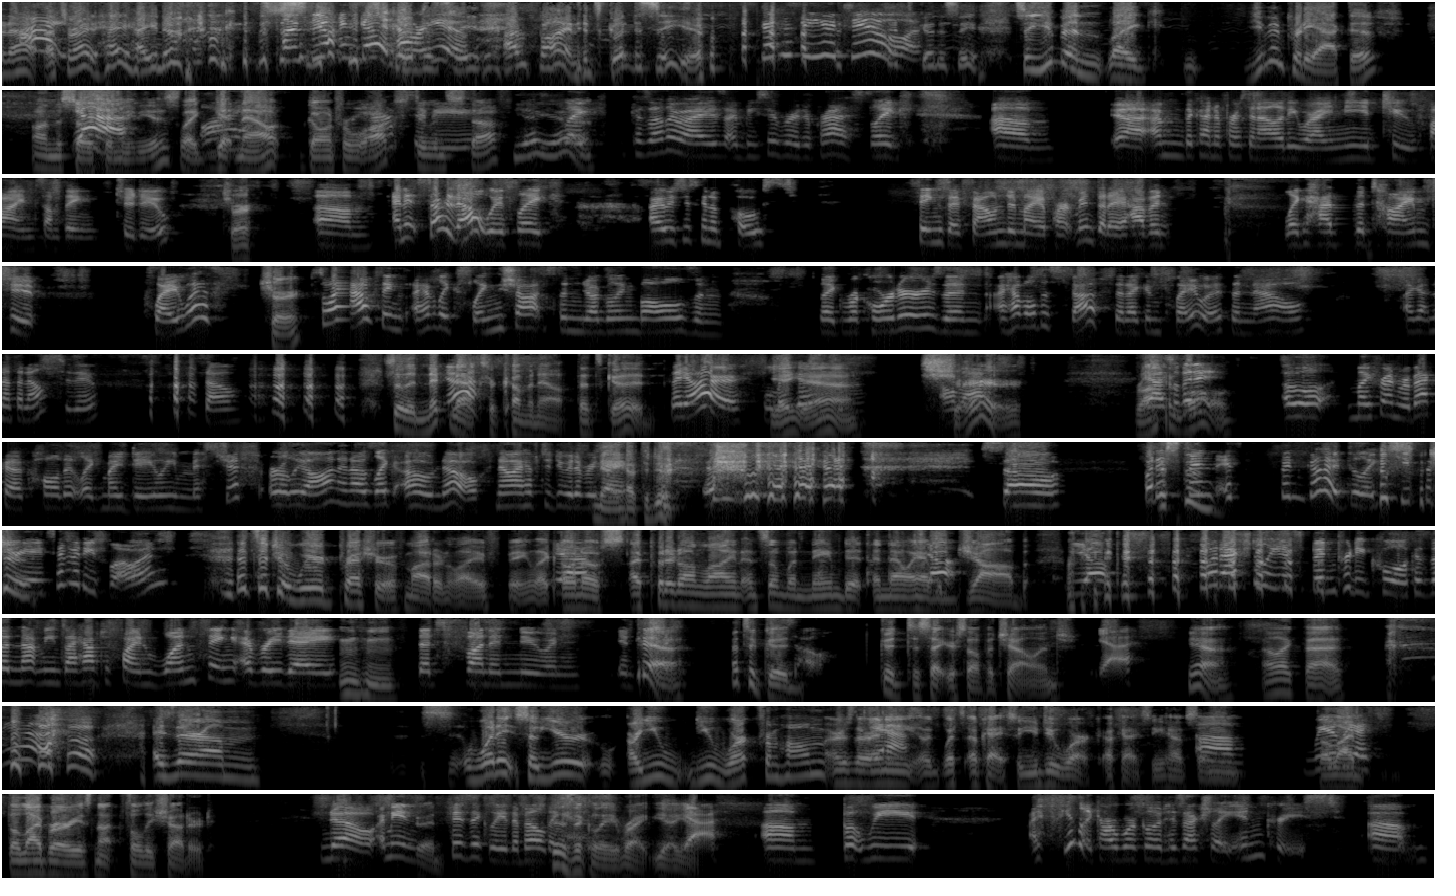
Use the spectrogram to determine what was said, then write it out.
it out. Hi. That's right. Hey, how you doing? I'm doing you. It's good. How are you? see I'm fine. It's good to see you. Good to see you too. it's good to see you. So you've been like you've been pretty active on the social Yeah. medias, like Well, getting I- out, going for walks, doing be. stuff. Yeah, yeah. Like, because otherwise I'd be super depressed. Like, um, yeah, I'm the kind of personality where I need to find something to do. sure. Um, and it started out with like, I was just gonna post things I found in my apartment that I haven't like had the time to play with. Sure. So I have things. I have like slingshots and juggling balls and like recorders, and I have all this stuff that I can play with. And now I got nothing else to do. So so the knickknacks are coming out. That's good. they are. Yeah, Legos yeah. and- Sure. Rock so and then roll. Oh, well, my friend Rebecca called it like my daily mischief early on, and I was like, oh no, now I have to do it every now day. you have to do it. so, but It's it's the- been it's been good to like keep the such a- creativity flowing. That's such a weird pressure of modern life, being like, Yeah. oh no, i put it online and someone named it, and now I have a job. Yup. but actually, it's been pretty cool because then that means I have to find one thing every day hmm that's fun and new and interesting. Yeah, that's a good, So, good to set yourself a challenge. yeah. Yeah, I like that. Yeah. is there um, what is so you're are you do you work from home or is there any like, what's okay? So you do work. Okay, so you have some. Um, weirdly, lib- I, the library is not fully shuttered no, I mean Good. physically the building. is. physically, right? Yeah, yeah. yeah um but we i feel like our workload has actually increased um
